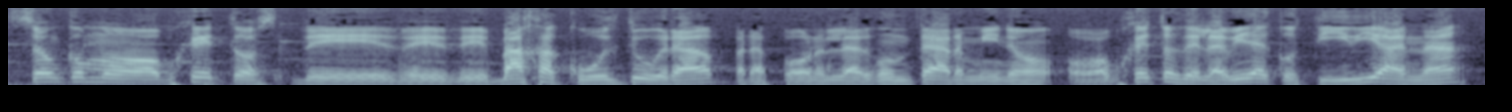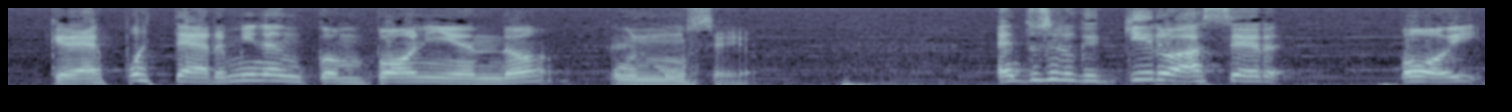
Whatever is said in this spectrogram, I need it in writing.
Son como objetos de, de- de baja cultura, para ponerle algún término, o objetos de la vida cotidiana, que después terminan componiendo un museo. Entonces lo que quiero hacer hoy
